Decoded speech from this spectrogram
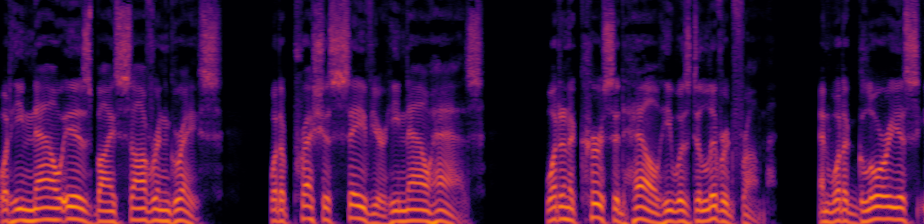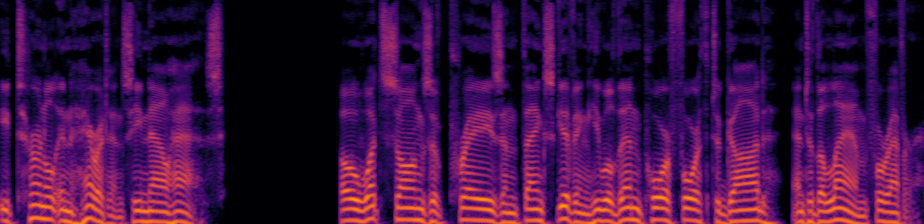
what he now is by sovereign grace, what a precious Savior he now has, what an accursed hell he was delivered from, and what a glorious eternal inheritance he now has. Oh, what songs of praise and thanksgiving he will then pour forth to God and to the Lamb forever.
